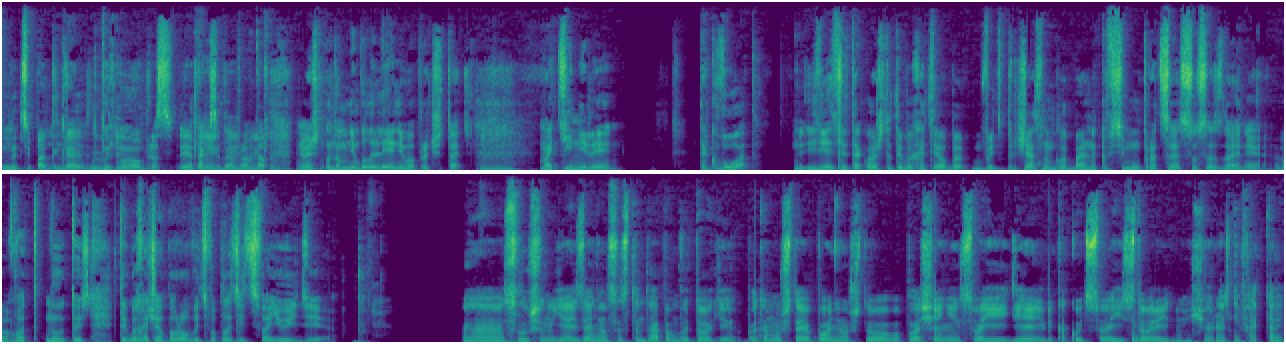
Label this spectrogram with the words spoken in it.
ну, типа, отыграю, будь окей. мой образ. Я так Окей, себя окей, оправдал. окей. Понимаешь? Но мне было лень его прочитать. Мгм. Маки не лень. Так вот, есть ли такое, что ты бы хотел бы быть причастным глобально ко всему процессу создания? Вот, ну, то есть ты бы Очень. хотел попробовать воплотить свою идею. А, слушай, ну я и занялся стендапом в итоге, потому что я понял, что воплощение своей идеи или какой-то своей истории, ну, еще разные факторы,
